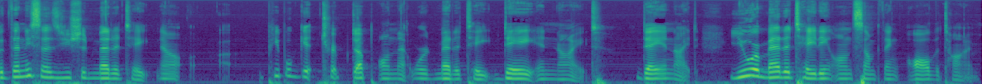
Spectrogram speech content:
But then he says you should meditate. Now, people get tripped up on that word meditate day and night. Day and night. You are meditating on something all the time.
